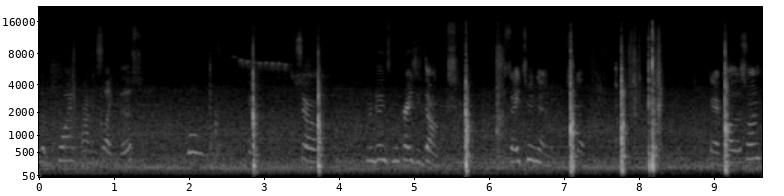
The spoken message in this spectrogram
The point runs like this. Yeah. So, I'm doing some crazy dunks. Stay tuned in. Let's go. Okay, I call this one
